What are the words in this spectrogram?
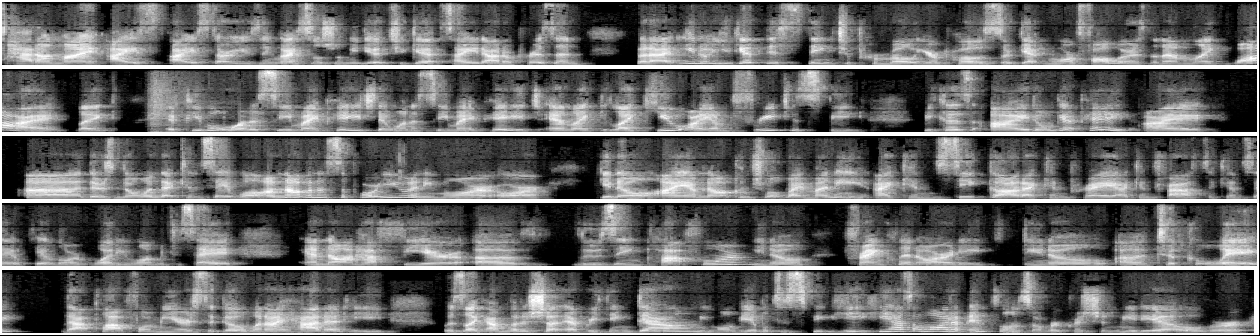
had on my I I start using my social media to get Saeed out of prison but I, you know, you get this thing to promote your posts or get more followers. And I'm like, why? Like, if people want to see my page, they want to see my page. And like, like you, I am free to speak because I don't get paid. I, uh, there's no one that can say, well, I'm not going to support you anymore. Or, you know, I am not controlled by money. I can seek God. I can pray. I can fast. I can say, okay, Lord, what do you want me to say? And not have fear of losing platform. You know, Franklin already, you know, uh, took away that platform years ago when I had it. He was like, I'm going to shut everything down. You won't be able to speak. He, he has a lot of influence over Christian media, over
